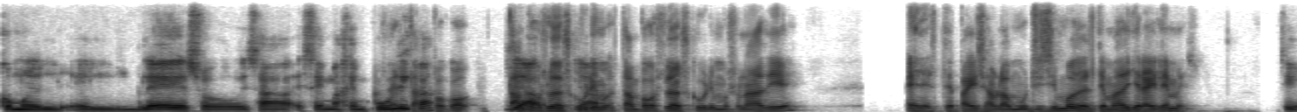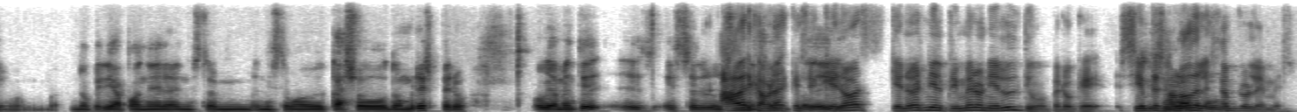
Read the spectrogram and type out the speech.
como el, el inglés o esa, esa imagen ver, pública. Tampoco, Ya, tampoco, se lo ya. descubrimos, tampoco se lo descubrimos a nadie. En este país se habla muchísimo del tema de Geray Lemes. Sí, no quería poner en este, en este caso nombres, pero obviamente es, es el. A ver, que, habrá- que, que no, que no es ni el primero ni el último, pero que siempre Sí, se ha sí, hablado del ejemplo Lemes.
